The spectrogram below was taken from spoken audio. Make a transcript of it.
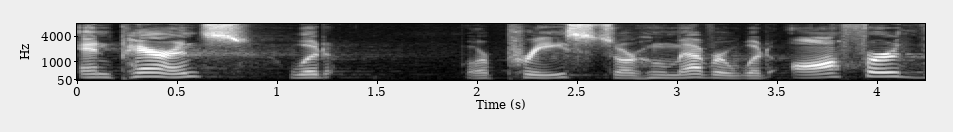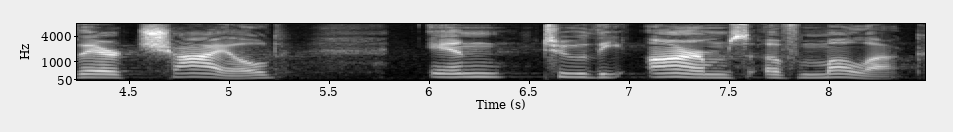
And parents would, or priests, or whomever, would offer their child into the arms of Moloch,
